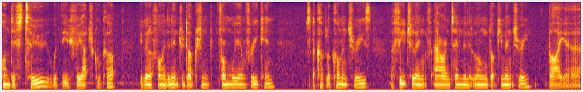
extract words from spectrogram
On disc 2, with the theatrical cut, you're going to find an introduction from William Friedkin, a couple of commentaries, a feature-length hour and 10 minute long documentary by uh,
